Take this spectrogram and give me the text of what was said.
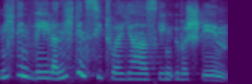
nicht den Wählern, nicht den Citoyens gegenüberstehen,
